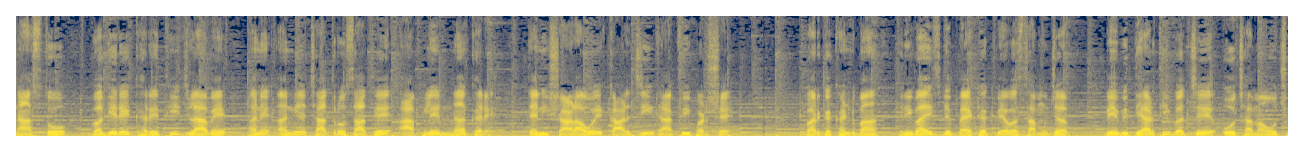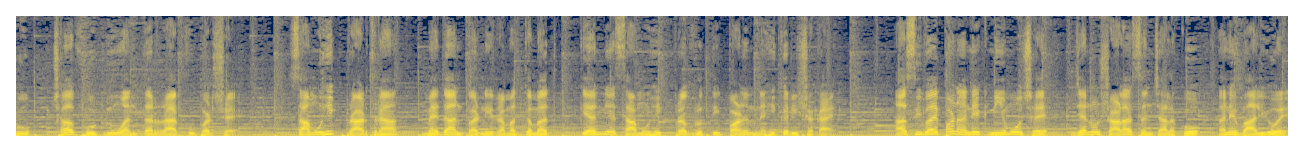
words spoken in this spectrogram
નાસ્તો વગેરે ઘરેથી જ લાવે અને અન્ય છાત્રો સાથે આપલે ન કરે. તેની શાળાઓએ કાળજી રાખવી પડશે. વર્ગખંડમાં રિવાઇઝડ બેઠક વ્યવસ્થા મુજબ બે વિદ્યાર્થી વચ્ચે ઓછામાં ઓછું છ ફૂટનું અંતર રાખવું પડશે. સામૂહિક પ્રાર્થના, મેદાન પરની રમતગમત કે અન્ય સામૂહિક પ્રવૃત્તિ પણ નહીં કરી શકાય. આ સિવાય પણ અનેક નિયમો છે જેનો શાળા સંચાલકો અને વાલીઓએ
